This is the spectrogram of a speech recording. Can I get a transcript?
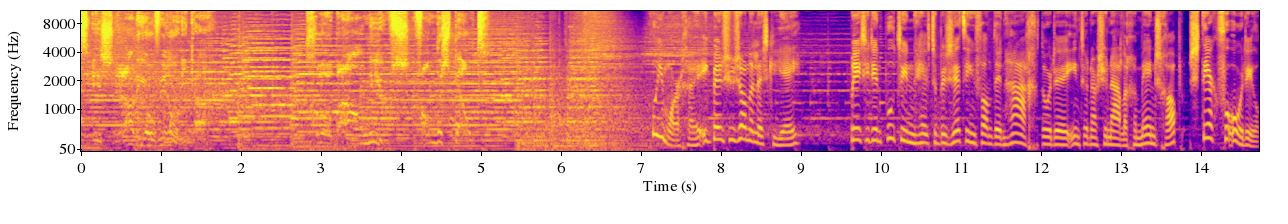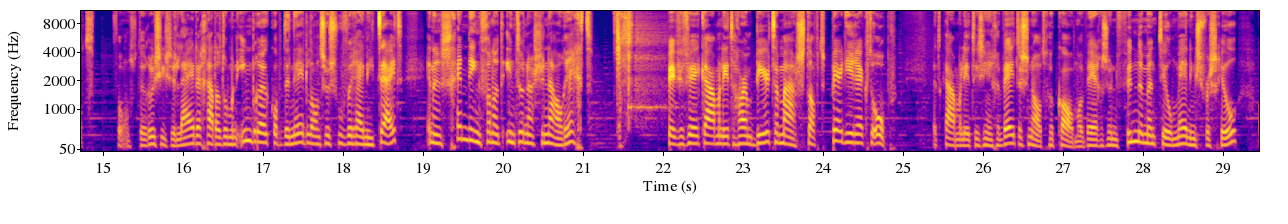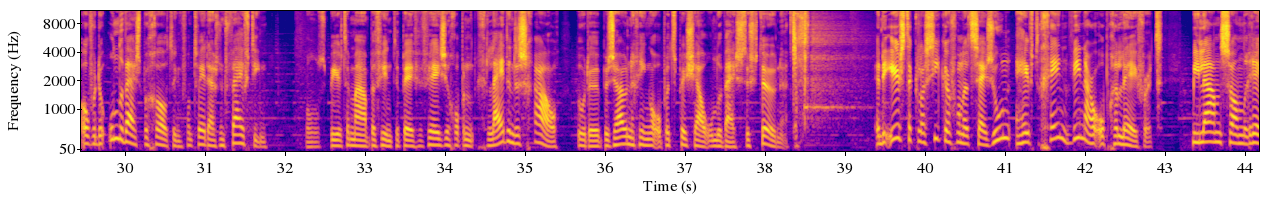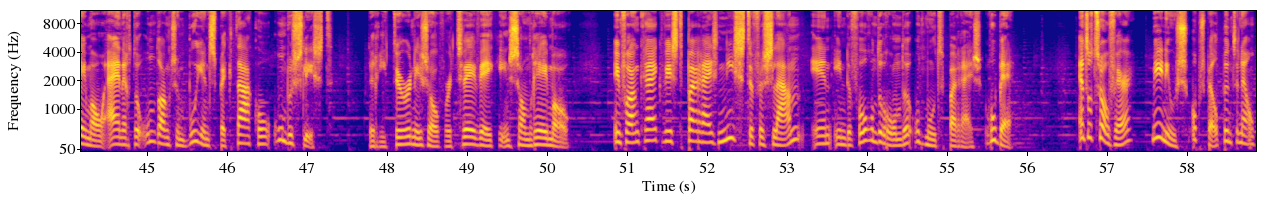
Dit is Radio Veronica. Globaal nieuws van de Speld. Goedemorgen, ik ben Suzanne Lesquier. President Poetin heeft de bezetting van Den Haag door de internationale gemeenschap sterk veroordeeld. Volgens de Russische leider gaat het om een inbreuk op de Nederlandse soevereiniteit en een schending van het internationaal recht. PVV-Kamerlid Harm Beertema stapt per direct op. Het Kamerlid is in gewetensnood gekomen wegens een fundamenteel meningsverschil over de onderwijsbegroting van 2015. Volgens Beertema bevindt de PVV zich op een glijdende schaal door de bezuinigingen op het speciaal onderwijs te steunen. En de eerste klassieker van het seizoen heeft geen winnaar opgeleverd. Milaan-San Remo eindigde ondanks een boeiend spektakel onbeslist. De return is over twee weken in San Remo. In Frankrijk wist Parijs-Nice te verslaan en in de volgende ronde ontmoet Parijs-Roubaix. En tot zover. Meer nieuws op spel.nl.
